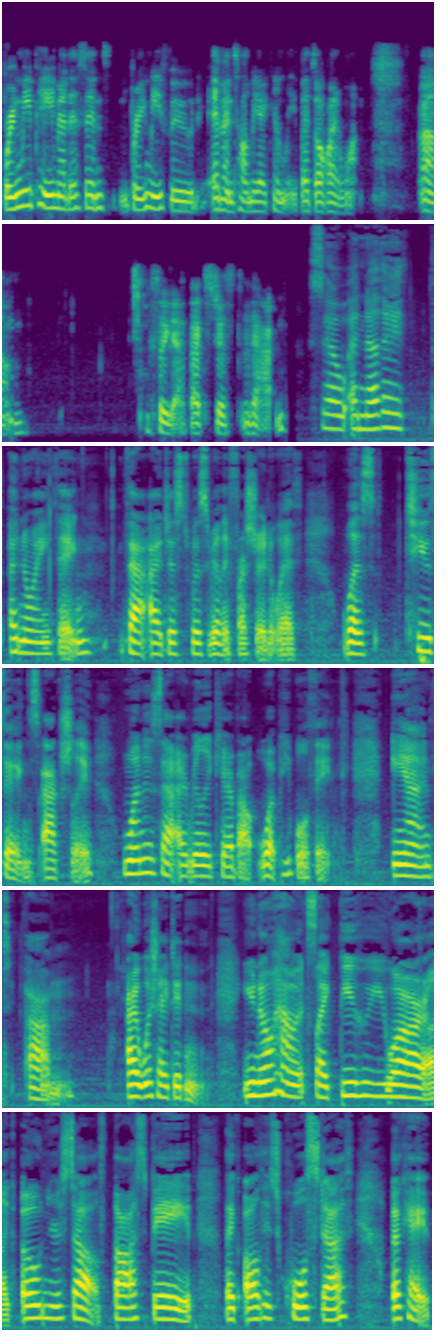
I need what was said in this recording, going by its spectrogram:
Bring me pain medicines, bring me food, and then tell me I can leave. That's all I want. Um, so, yeah, that's just that. So, another annoying thing that I just was really frustrated with was two things actually. One is that I really care about what people think. And um, I wish I didn't. You know how it's like be who you are, like own yourself, boss babe, like all this cool stuff. Okay,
